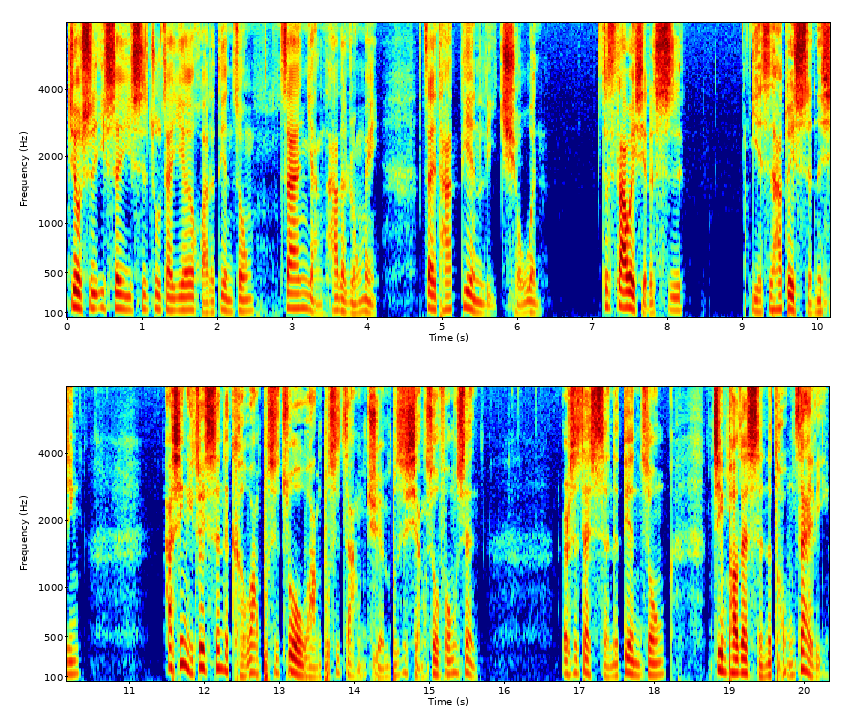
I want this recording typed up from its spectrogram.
就是一生一世住在耶和华的殿中，瞻仰他的荣美，在他殿里求问。这是大卫写的诗，也是他对神的心。他心里最深的渴望，不是做王，不是掌权，不是享受丰盛，而是在神的殿中浸泡在神的同在里。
